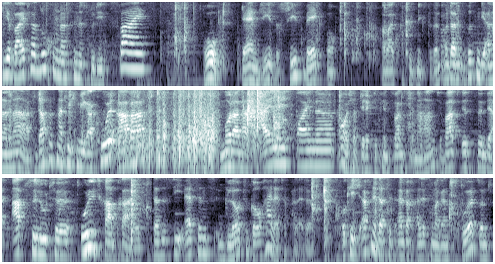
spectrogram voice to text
hier weitersuchen und dann findest du die 2. Oh, damn Jesus, she's big. Oh, aber ist gefühlt nichts drin. Und dann rücken die anderen nach. Das ist natürlich mega cool, aber Modern hat eilig, Freunde. Oh, ich habe direkt die 24 in der Hand. Was ist denn der absolute Ultrapreis? Das ist die Essence Glow to Go Highlighter Palette. Okay, ich öffne das jetzt einfach alles mal ganz kurz und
